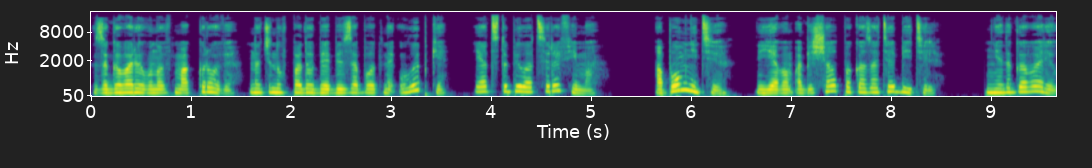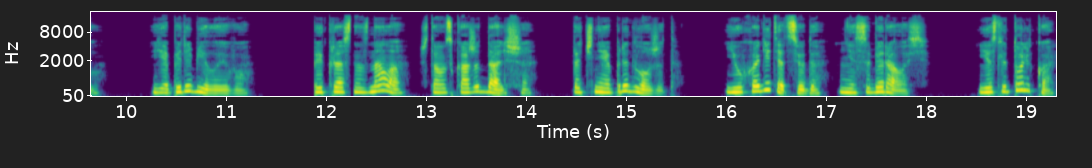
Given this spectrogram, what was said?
заговорил вновь маг крови, натянув подобие беззаботной улыбки, и отступил от Серафима. «А помните, я вам обещал показать обитель?» Не договорил. Я перебила его. Прекрасно знала, что он скажет дальше, точнее предложит. И уходить отсюда не собиралась. Если только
